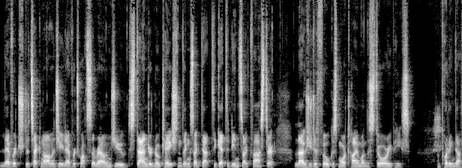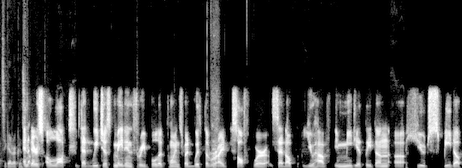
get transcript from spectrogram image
leverage the technology, leverage what's around you, standard notation, things like that to get to the insight faster allows you to focus more time on the story piece and putting that together. And there's a lot that we just made in three bullet points, but with the right software set up, you have immediately done a huge speed up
